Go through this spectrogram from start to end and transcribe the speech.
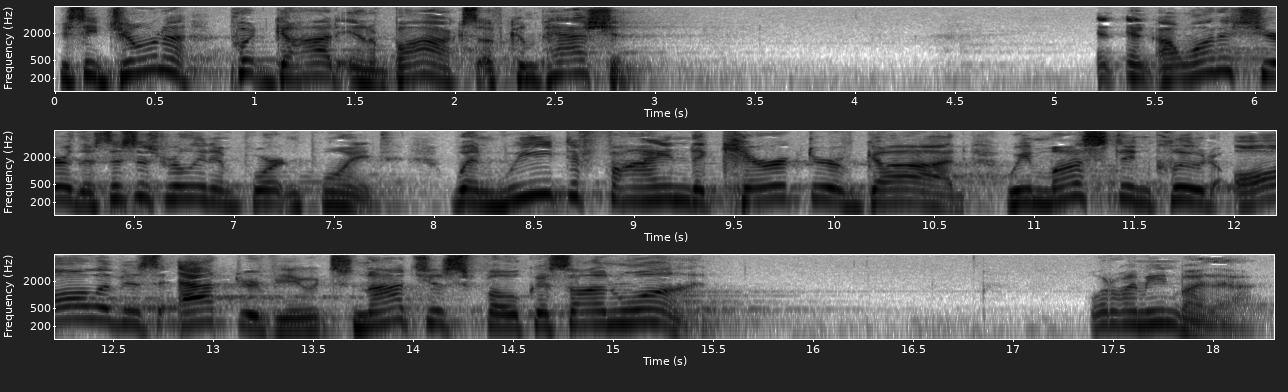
You see, Jonah put God in a box of compassion. And, and I want to share this. This is really an important point. When we define the character of God, we must include all of his attributes, not just focus on one. What do I mean by that?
